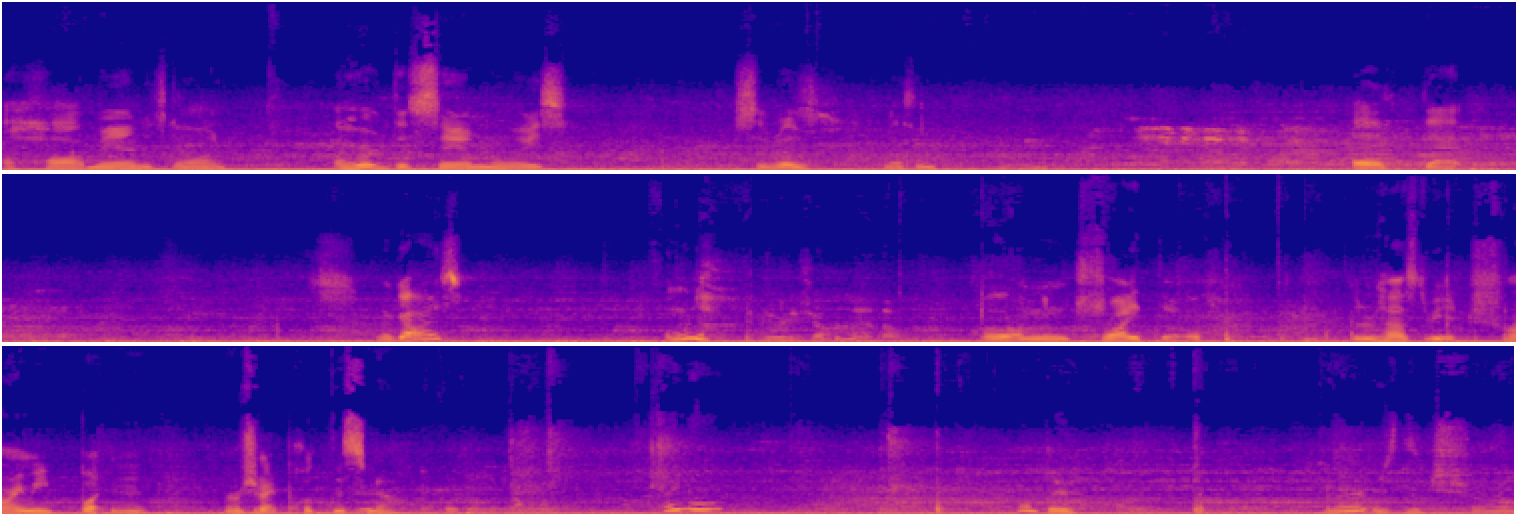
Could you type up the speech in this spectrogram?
Aha, man, it's gone. I heard the Sam noise. So it was nothing. Oh, that. Now, guys, I'm gonna. You already showed them that though. Oh, I'm gonna try it though. There has to be a try me button. Where should I put this now? It goes on the top one. I know. Where the? Where is the try?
